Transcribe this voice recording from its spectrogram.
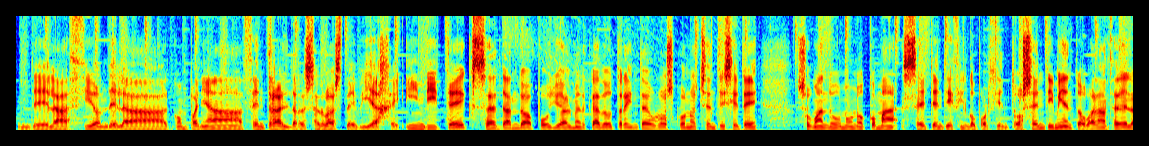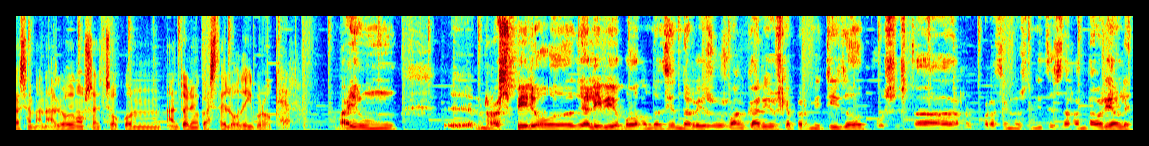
de la acción de la compañía central de reservas de viaje Inditex, eh, dando apoyo al mercado 30 euros con 87, sumando un 1,75%. Sentimiento, balance de la semana, lo hemos hecho con Antonio Castelo de eBroker. Hay un eh, respiro de alivio por la contención de riesgos bancarios que ha permitido pues, esta recuperación en los índices de renta variable,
